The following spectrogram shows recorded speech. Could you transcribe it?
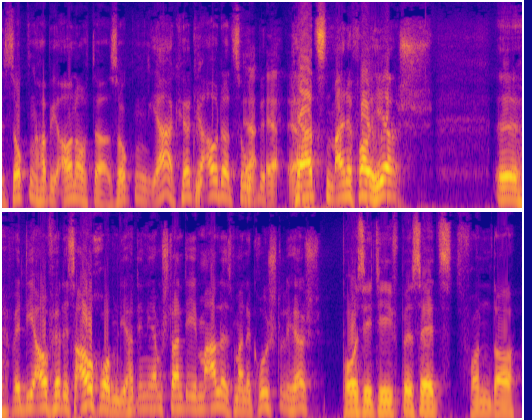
Socken habe ich auch noch da. Socken, ja, gehört ja auch dazu. Ja, ja, Kerzen, meine Frau Hirsch, äh, wenn die aufhört, ist auch rum. Die hat in ihrem Stand eben alles. Meine Kruschelhirsch, positiv besetzt, von der,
